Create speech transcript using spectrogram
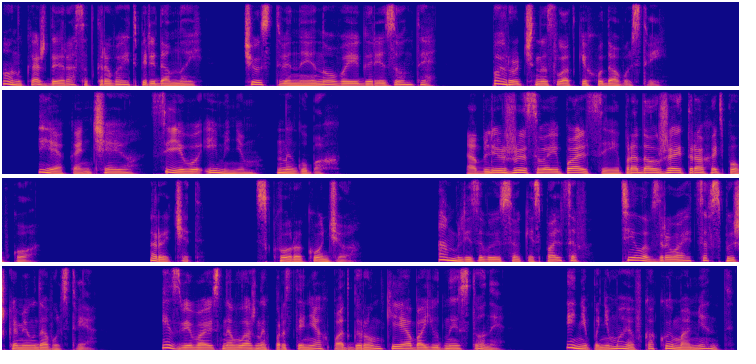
Он каждый раз открывает передо мной чувственные новые горизонты порочно-сладких удовольствий. Я кончаю с его именем на губах. Оближи свои пальцы и продолжай трахать попку. Рычит. Скоро кончу. Облизываю соки с пальцев, тело взрывается вспышками удовольствия. Извиваюсь на влажных простынях под громкие обоюдные стоны. И не понимаю, в какой момент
